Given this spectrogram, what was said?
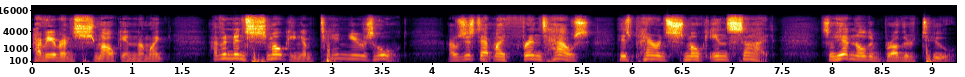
Have you been smoking? I'm like, I haven't been smoking. I'm 10 years old. I was just at my friend's house. His parents smoke inside. So he had an older brother too.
